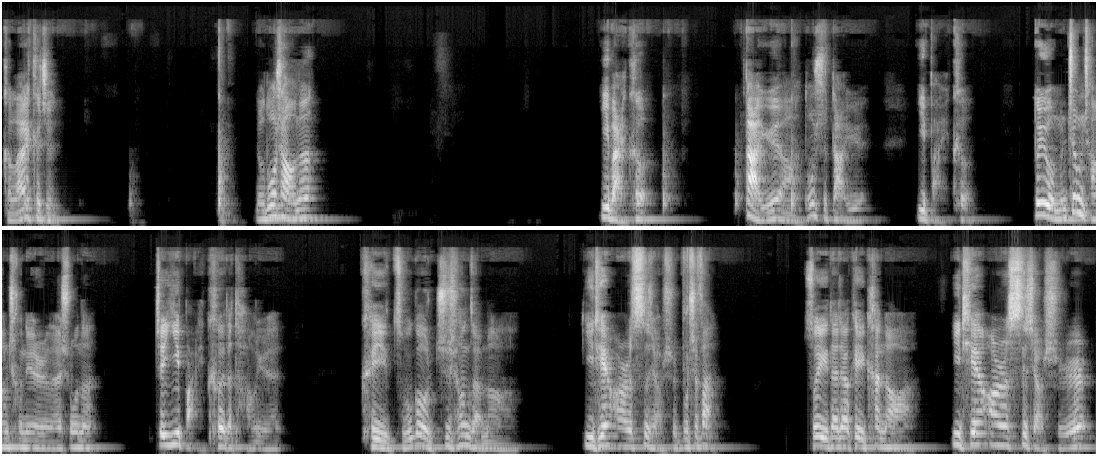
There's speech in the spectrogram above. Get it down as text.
glycogen，有多少呢？一百克，大约啊，都是大约一百克。对于我们正常成年人来说呢，这一百克的糖原可以足够支撑咱们啊一天二十四小时不吃饭。所以大家可以看到啊，一天二十四小时，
